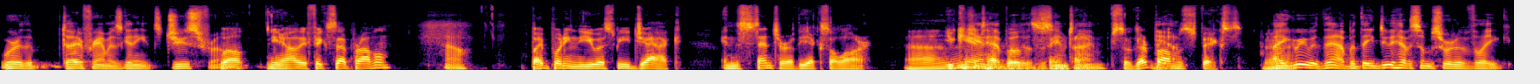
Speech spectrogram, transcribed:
where the diaphragm is getting its juice from. Well, you know how they fix that problem? how? By putting the USB jack in the center of the XLR. Ah. you can't, have, both at the same time. So their problem's fixed. I agree with that, but they do have some sort of like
